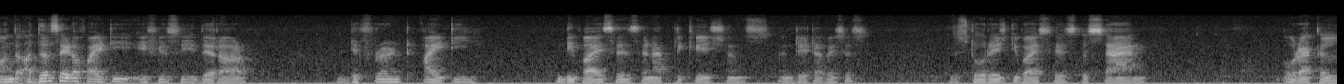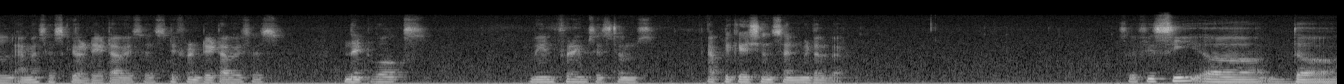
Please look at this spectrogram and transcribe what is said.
on the other side of IT if you see there are different IT devices and applications and databases the storage devices the SAN Oracle MS SQL databases different databases networks mainframe systems applications and middleware. So if you see uh, the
